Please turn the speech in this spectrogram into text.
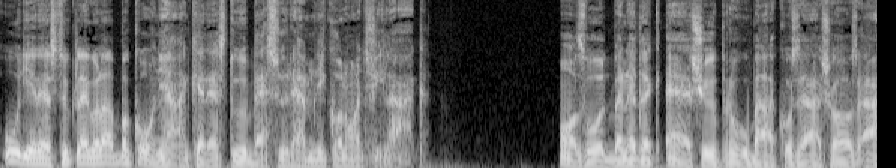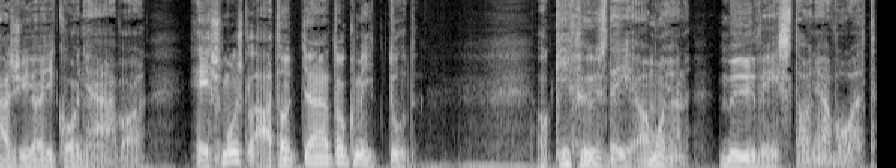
Úgy éreztük legalább a konyhán keresztül beszüremlik a nagyvilág. Az volt Benedek első próbálkozása az ázsiai konyhával, és most láthatjátok, mit tud. A kifőzdéje amolyan művésztanya volt.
